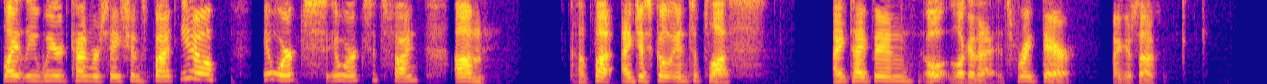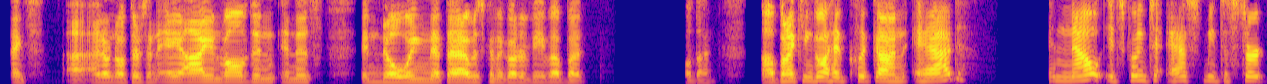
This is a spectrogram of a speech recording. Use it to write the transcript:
slightly weird conversations, but you know, it works. It works. It's fine. Um, uh, but I just go into Plus. I type in. Oh, look at that! It's right there. Microsoft. Thanks. I don't know if there's an AI involved in in this, in knowing that, that I was going to go to Viva, but hold on. Uh, but I can go ahead click on add. And now it's going to ask me to start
